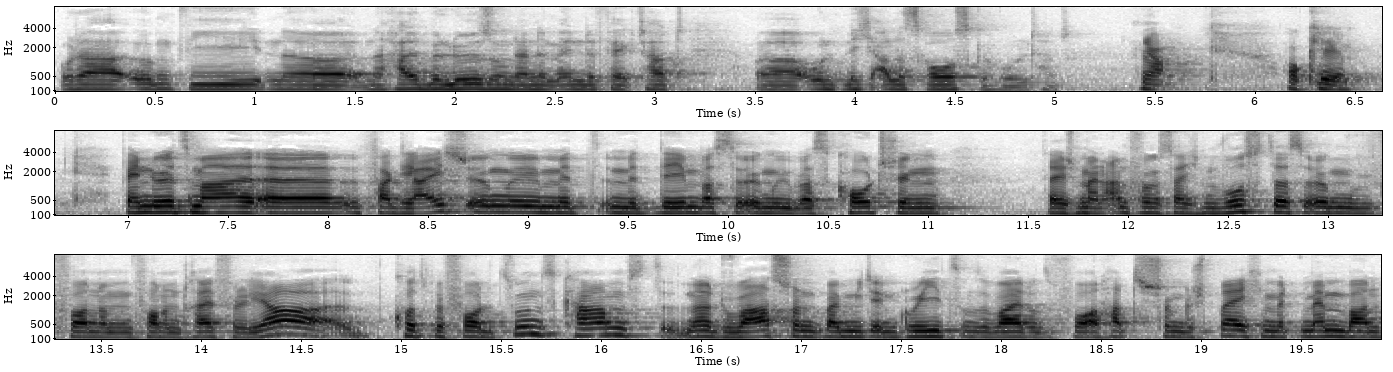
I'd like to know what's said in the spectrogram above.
oder irgendwie eine, eine halbe Lösung dann im Endeffekt hat äh, und nicht alles rausgeholt hat. Ja, Okay. Wenn du jetzt mal äh, vergleichst irgendwie mit, mit dem, was du irgendwie das Coaching, sag ich mal in Anführungszeichen, wusstest, irgendwie vor einem, vor einem Dreivierteljahr, kurz bevor du zu uns kamst, ne, du warst schon bei Meet and Greets und so weiter und so fort, hattest schon Gespräche mit Membern,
